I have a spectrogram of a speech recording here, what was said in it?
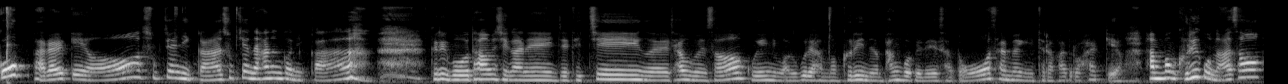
꼭 바랄게요. 숙제니까, 숙제는 하는 거니까. 그리고 다음 시간에 이제 대칭을 잡으면서 고객님 얼굴에 한번 그리는 방법에 대해서도 설명이 들어가도록 할게요. 한번 그리고 나서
